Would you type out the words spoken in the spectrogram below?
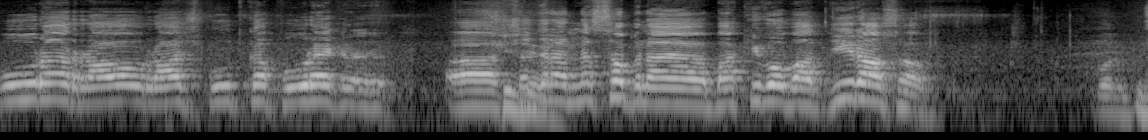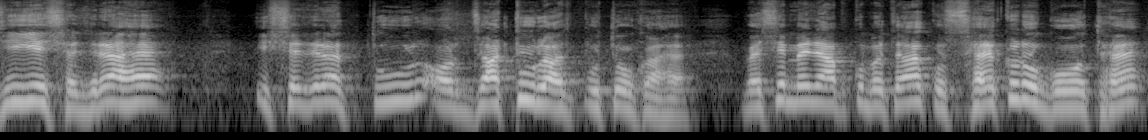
पूरा राव राजपूत का पूरा एक शजरा नस्ब बनाया। बाकी वो बात जी राव साहब? जी ये शजरा है। इस शजरा तूर और जाटू राजपूतों का है। वैसे मैंने आपको बताया कुछ सैकड़ों गोत हैं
